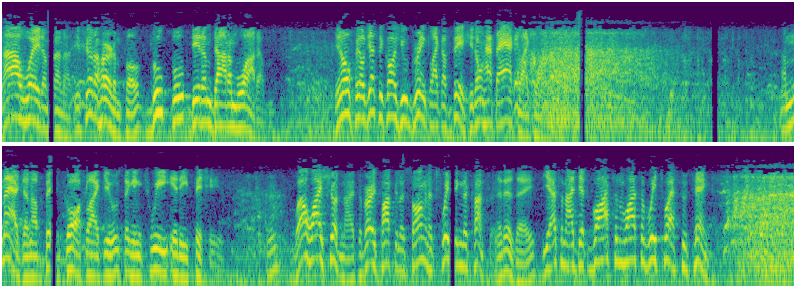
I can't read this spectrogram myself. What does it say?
Now, wait a minute. You should have heard 'em, folks. Boop, boop, did them, dot did 'em, dot 'em, wat 'em. You know, Phil, just because you drink like a fish, you don't have to act like one. Imagine a big gawk like you singing twee itty fishies. Well, why shouldn't I? It's a very popular song, and it's sweeping the country. It is, eh? Yes, and I did lots and lots of wee twist to ting.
